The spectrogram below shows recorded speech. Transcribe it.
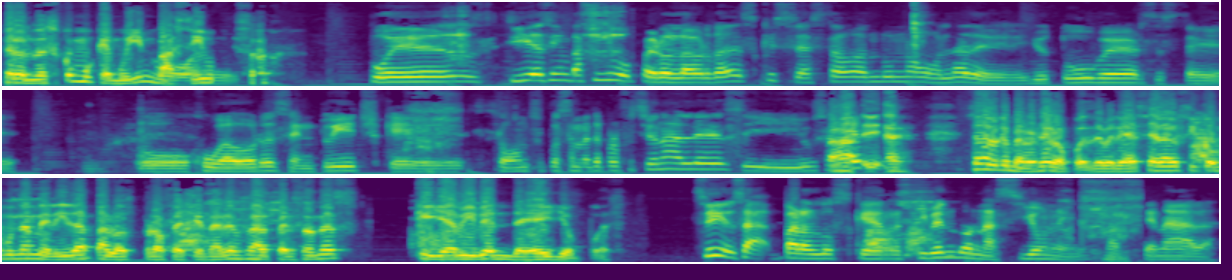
Pero no es como que muy invasivo eso. Pues sí es invasivo, pero la verdad es que se ha estado dando una ola de youtubers, este, o jugadores en Twitch que son supuestamente profesionales y usan... Ah, ¿Sabes a lo que me refiero? Pues debería ser así como una medida para los profesionales, o las personas que ya viven de ello, pues. Sí, o sea, para los que reciben donaciones, más que nada.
